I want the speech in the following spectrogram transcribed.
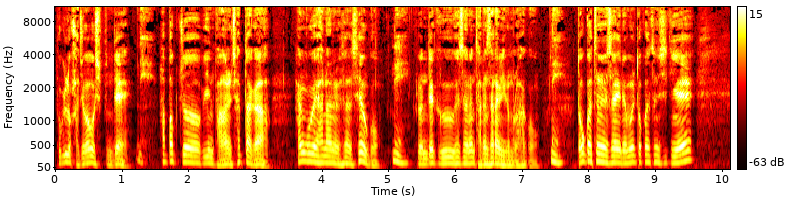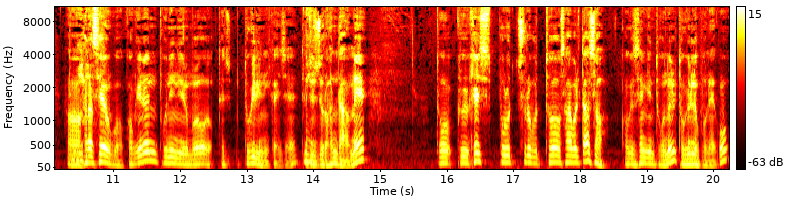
독일로 가져가고 싶은데 네. 합법적인 방안을 찾다가 한국에 하나를 회사를 세우고 네. 그런데 그 회사는 다른 사람 이름으로 하고 네. 똑같은 회사 이름을 똑같은 시기에 어. 하나 세우고 거기는 본인 이름으로 대주- 독일이니까 이제 네. 대주주로 한 다음에 또 그 케이스포츠로부터 사업을 따서 거기서 생긴 돈을 독일로 보내고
